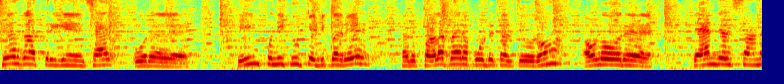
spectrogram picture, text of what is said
சிவகார்த்திகேயன் சார் ஒரு எய்ம் பண்ணி தூக்கி அடிப்பார். அது பல பேரை போட்டு கழித்து வரும் அவ்வளோ ஒரு டேஞ்சரஸான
